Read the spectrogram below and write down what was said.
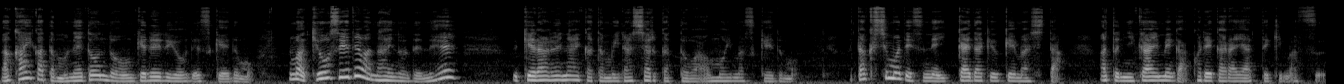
若い方もねどんどん受けれるようですけれどもまあ強制ではないのでね受けられない方もいらっしゃるかとは思いますけれども私もですね1回だけ受けました。あと2回目がこれからやってきます。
